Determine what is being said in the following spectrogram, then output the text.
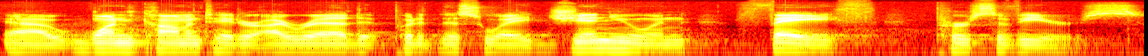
Uh, one commentator I read put it this way genuine faith perseveres.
